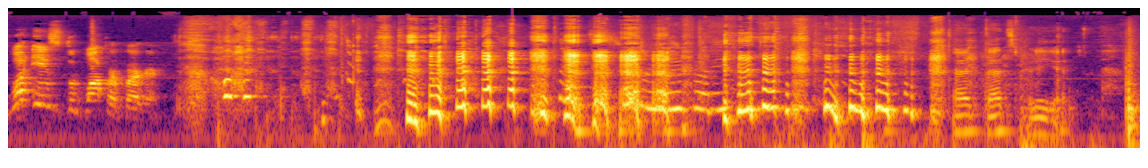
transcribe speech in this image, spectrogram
what is the Whopper burger? That's really funny. That, that's pretty good.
